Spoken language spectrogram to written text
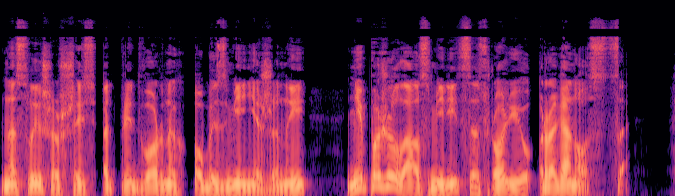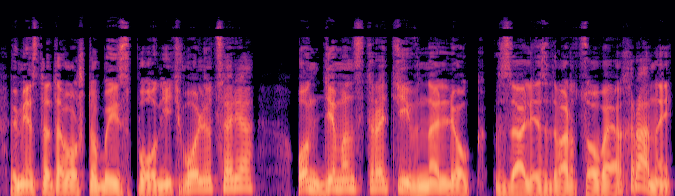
наслышавшись от придворных об измене жены, не пожелал смириться с ролью рогоносца. Вместо того, чтобы исполнить волю царя, он демонстративно лег в зале с дворцовой охраной,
